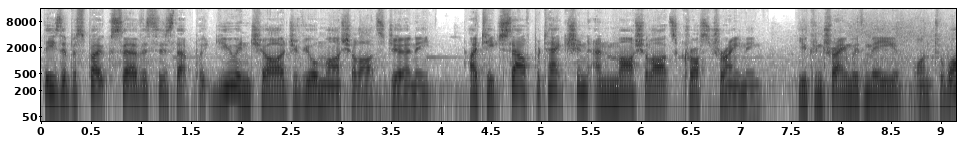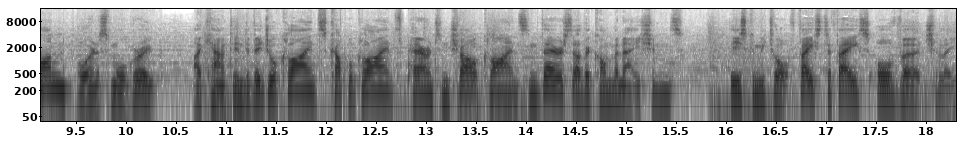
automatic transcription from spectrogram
These are bespoke services that put you in charge of your martial arts journey. I teach self protection and martial arts cross training. You can train with me one to one or in a small group. I count individual clients, couple clients, parent and child clients, and various other combinations. These can be taught face to face or virtually.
